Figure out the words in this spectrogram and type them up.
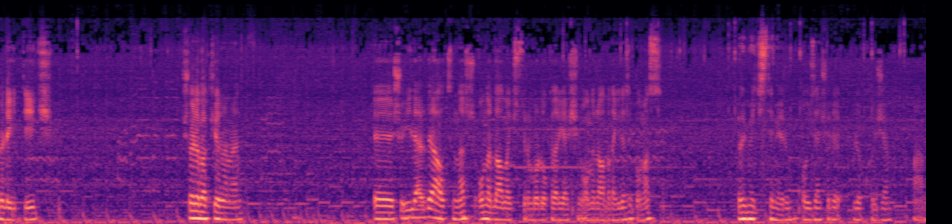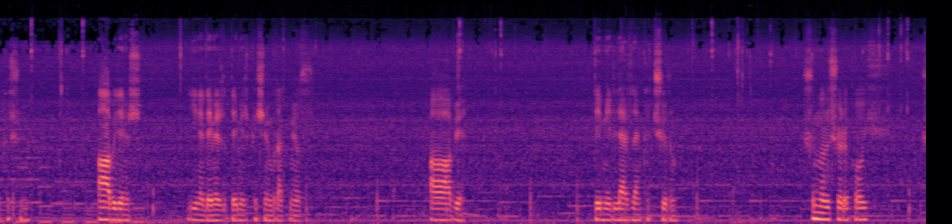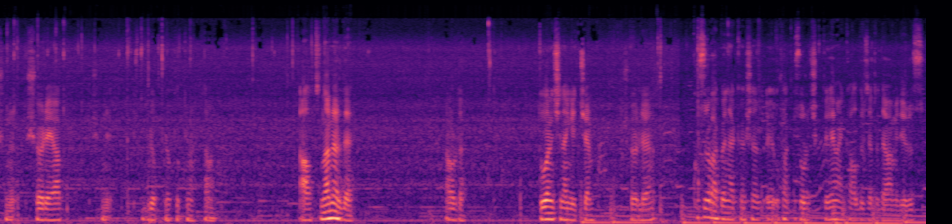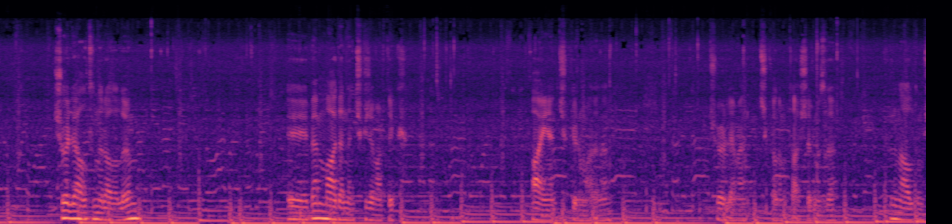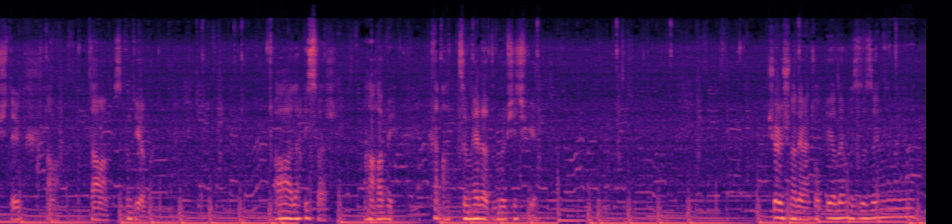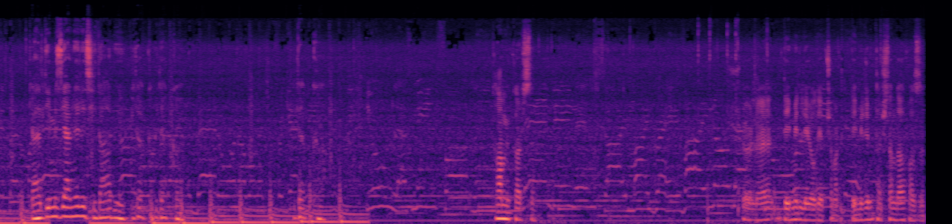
Şöyle gittik. Şöyle bakıyorum hemen. Ee, şu ileride altınlar. Onları da almak istiyorum. Bu arada o kadar gelmişim. Onları almadan gidersek olmaz. Ölmek istemiyorum. O yüzden şöyle blok koyacağım. Kır şunu. Abi demir. Yine demir demir peşimi bırakmıyor. Abi. Demirlerden kaçıyorum. Şunları şöyle koy. Şunu şöyle yap. Şimdi blok blok yok değil mi? Tamam. Altınlar nerede? Orada. Duvarın içinden geçeceğim. Şöyle. Kusura bakmayın arkadaşlar. e, ufak bir sorun çıktı. Hemen kaldığımız yerde devam ediyoruz. Şöyle altınları alalım. E, ben madenden çıkacağım artık. Aynen çıkıyorum madenden. Şöyle hemen çıkalım taşlarımızla. Fırın almıştık. Tamam. Tamam. Sıkıntı yok. Aa lapis var. Abi. Attığım her adımda bir şey çıkıyor. Şöyle şuna da hemen toplayalım. Hızlı hızlı hemen hemen hemen. Geldiğimiz yer neresiydi abi? Bir dakika bir dakika. Bir dakika. Tam yukarısı. Şöyle demirle yol yapacağım artık. Demirim taştan daha fazla.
